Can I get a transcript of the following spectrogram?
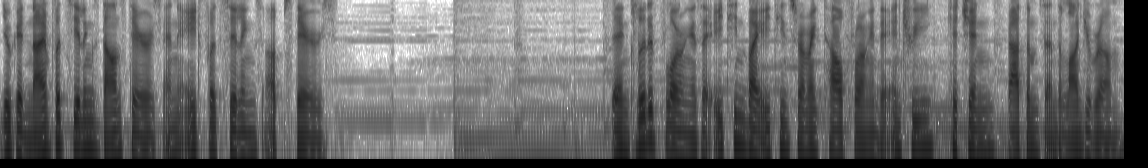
You'll get 9 foot ceilings downstairs and 8 foot ceilings upstairs. The included flooring is an 18 by 18 ceramic tile flooring in the entry, kitchen, bathrooms, and the laundry room.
